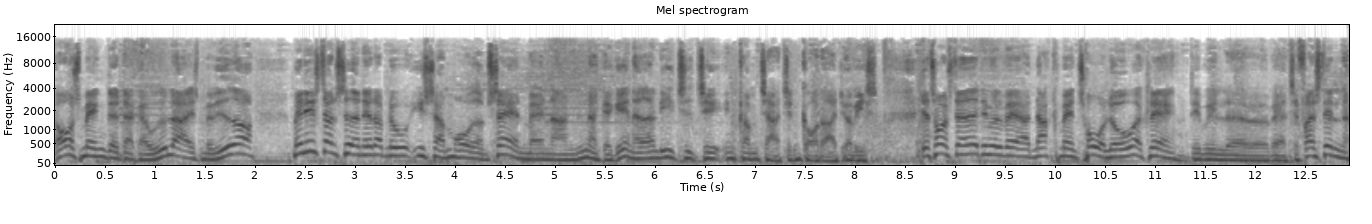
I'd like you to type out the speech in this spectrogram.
årsmængde, der kan udlejes med videre, Ministeren sidder netop nu i samråd om sagen, men han igen havde han lige tid til en kommentar til den korte radioavis. Jeg tror stadig, det vil være nok med en tro- og loveerklæring. Det vil øh, være tilfredsstillende.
